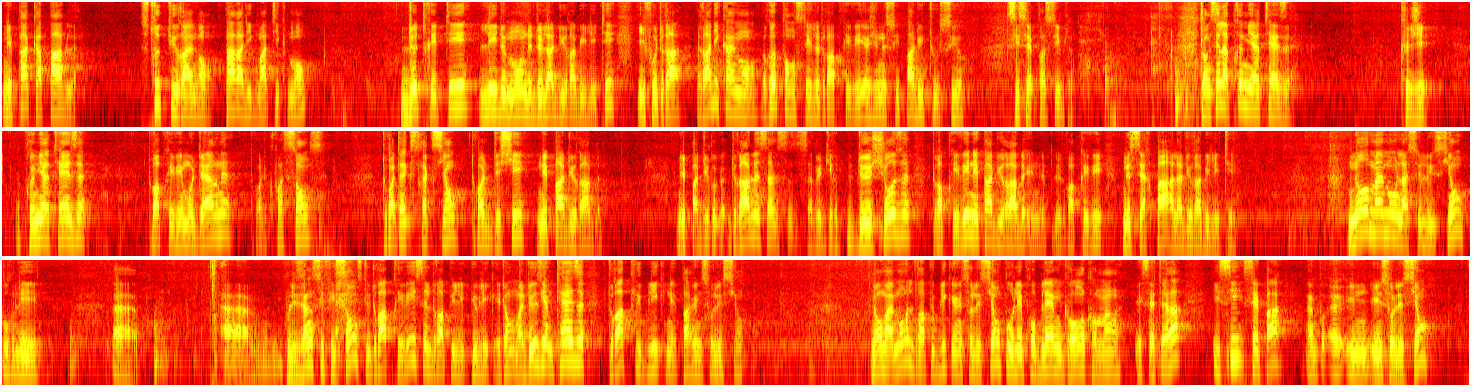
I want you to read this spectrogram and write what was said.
n'est pas capable structurellement, paradigmatiquement, de traiter les demandes de la durabilité. Il faudra radicalement repenser le droit privé et je ne suis pas du tout sûr si c'est possible. Donc c'est la première thèse que j'ai. La première thèse, droit privé moderne, droit de croissance, droit d'extraction, droit de déchet n'est pas durable. N'est pas durable, ça, veut dire deux choses. Le droit privé n'est pas durable et le droit privé ne sert pas à la durabilité. Normalement, la solution pour les, euh, euh, pour les insuffisances du droit privé, c'est le droit public. Et donc, ma deuxième thèse, le droit public n'est pas une solution. Normalement, le droit public est une solution pour les problèmes grands, communs, etc. Ici, ce n'est pas euh, une, solution.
